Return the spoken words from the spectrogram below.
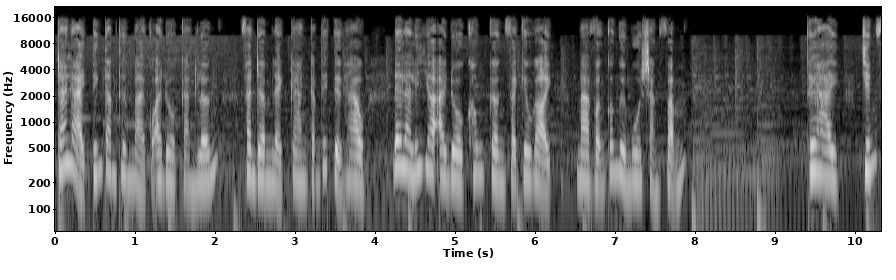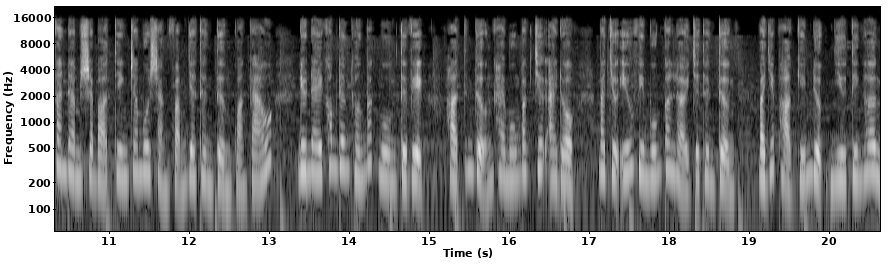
Trái lại, tiếng tăm thương mại của idol càng lớn, fandom lại càng cảm thấy tự hào. Đây là lý do idol không cần phải kêu gọi mà vẫn có người mua sản phẩm. Thứ hai, chính fandom sẽ bỏ tiền ra mua sản phẩm do thần tượng quảng cáo. Điều này không đơn thuần bắt nguồn từ việc họ tin tưởng hay muốn bắt chước idol, mà chủ yếu vì muốn có lợi cho thần tượng và giúp họ kiếm được nhiều tiền hơn.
